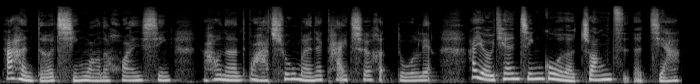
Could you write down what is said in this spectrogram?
他很得秦王的欢心，然后呢，哇，出门就开车很多辆。他有一天经过了庄子的家，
